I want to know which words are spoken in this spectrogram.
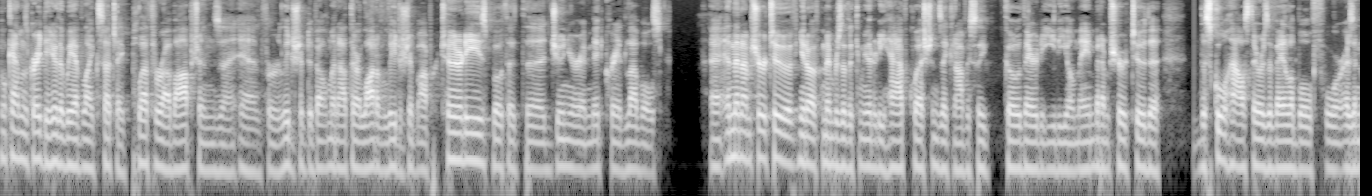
Well, Cam, it's great to hear that we have like such a plethora of options uh, and for leadership development out there. A lot of leadership opportunities, both at the junior and mid grade levels. And then I'm sure too, if you know, if members of the community have questions, they can obviously go there to EDO main. But I'm sure too the the schoolhouse there is available for as an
